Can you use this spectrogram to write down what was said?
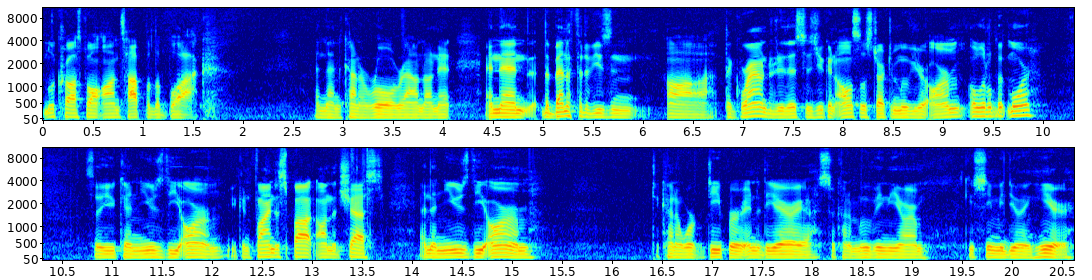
lacrosse ball on top of the block and then kind of roll around on it. And then the benefit of using uh, the ground to do this is you can also start to move your arm a little bit more. So you can use the arm. You can find a spot on the chest and then use the arm to kind of work deeper into the area. So kind of moving the arm like you see me doing here.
